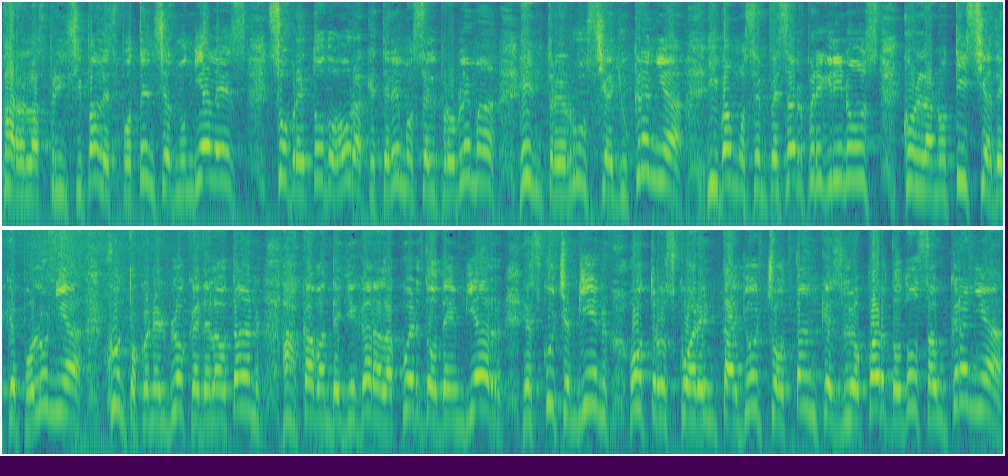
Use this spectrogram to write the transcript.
para las principales potencias mundiales, sobre todo ahora que tenemos el problema entre Rusia y Ucrania. Y vamos a empezar, peregrinos, con la noticia de que Polonia, junto con el bloque de la OTAN, acaban de llegar al acuerdo de enviar, escuchen bien, otros 48 tanques es Leopardo 2 a Ucrania,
